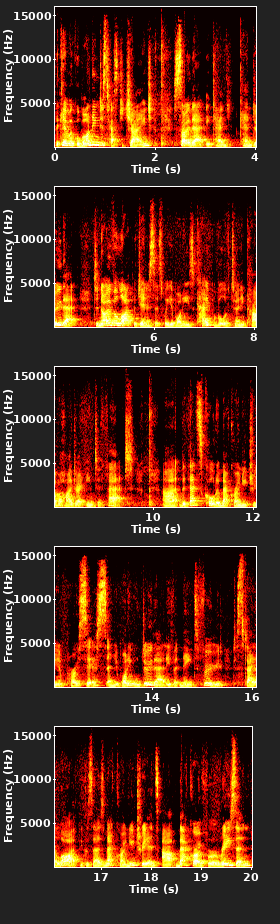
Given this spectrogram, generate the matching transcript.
The chemical bonding just has to change so that it can can do that. De novo lipogenesis, where your body is capable of turning carbohydrate into fat. Uh, but that's called a macronutrient process, and your body will do that if it needs food to stay alive because those macronutrients are macro for a reason.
